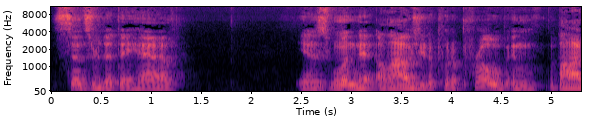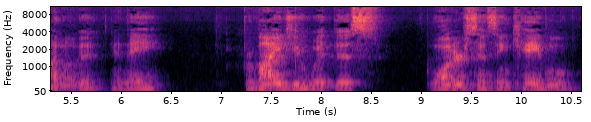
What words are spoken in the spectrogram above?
sensor that they have is one that allows you to put a probe in the bottom of it and they provide you with this water sensing cable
